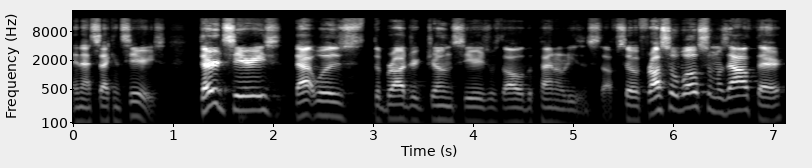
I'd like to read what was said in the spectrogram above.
in that second series. Third series, that was the Broderick Jones series with all the penalties and stuff. So if Russell Wilson was out there,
